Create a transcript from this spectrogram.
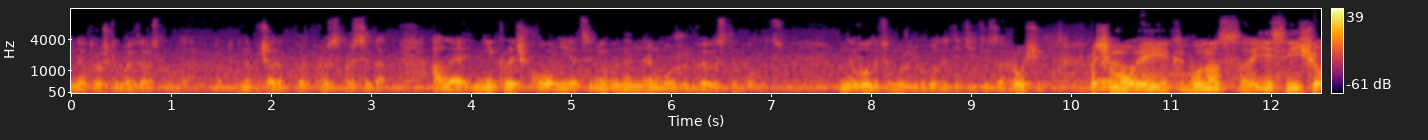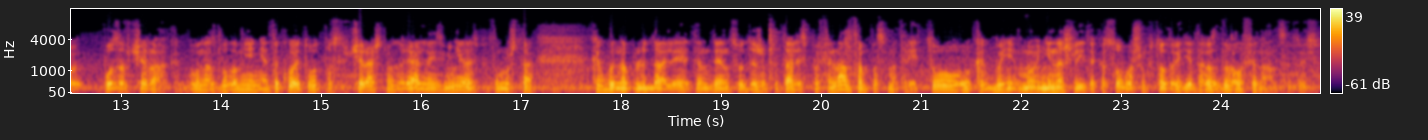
вони трошки мають зараз проблеми. Тобто вони почали про- про- просідати. Але ні Кличко, ні Яценюк вони не можуть вивести вулицю Вони вулицю можуть виводити тільки за гроші. Почему, и как бы у нас, э, если еще позавчера, как бы у нас было мнение такое, то вот после вчерашнего оно реально изменилось, потому что как бы наблюдали тенденцию, даже пытались по финансам посмотреть, то как бы не- мы не нашли так особо, чтобы кто-то где-то раздавал финансы. То есть,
